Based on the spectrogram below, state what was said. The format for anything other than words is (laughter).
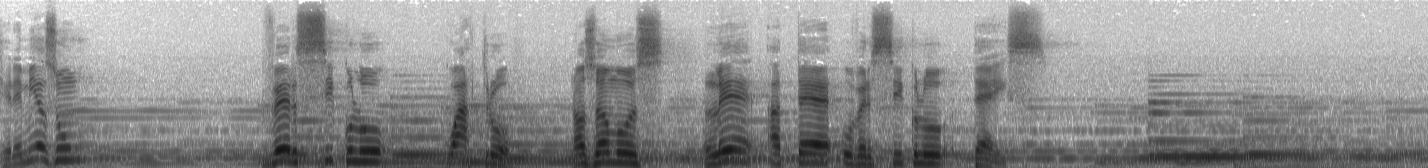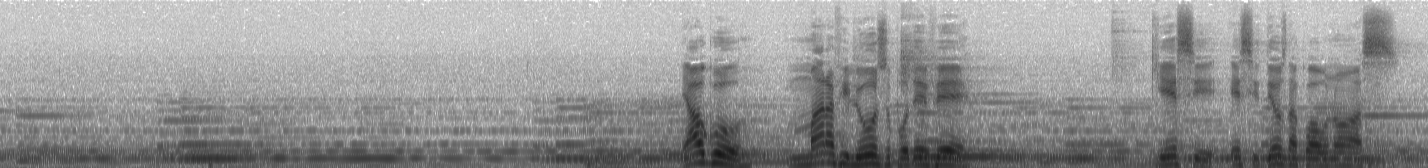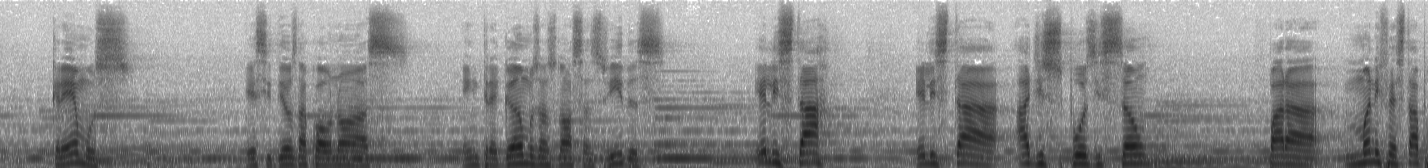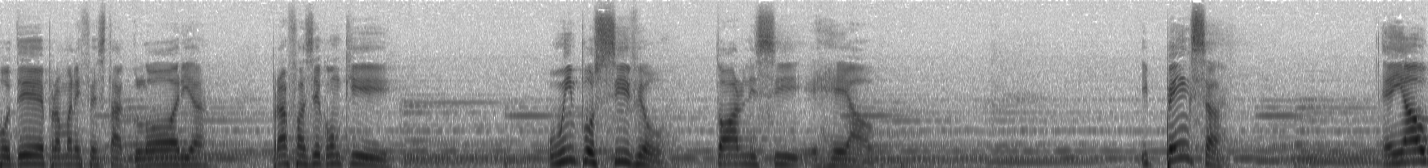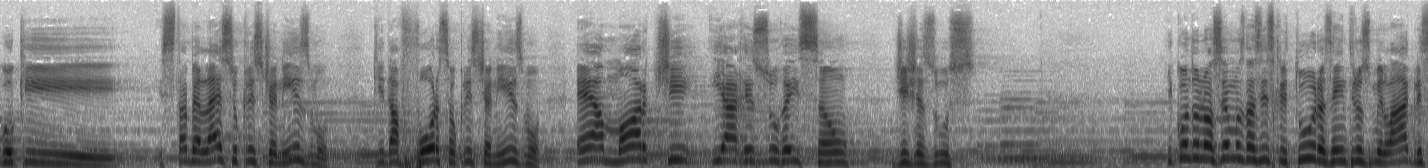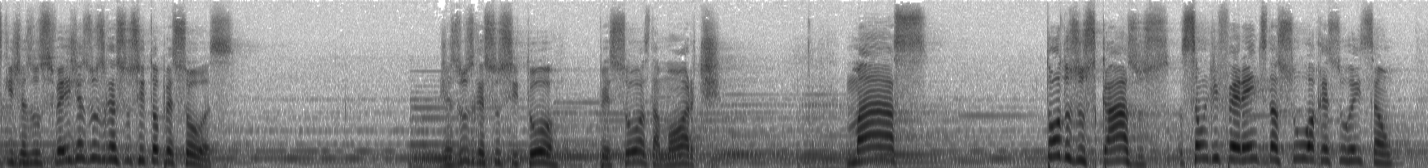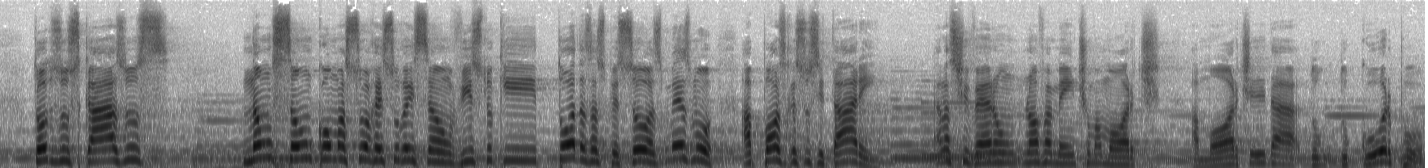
Jeremias 1, versículo 4. Nós vamos ler até o versículo 10. É algo maravilhoso poder ver que esse esse Deus na qual nós cremos, esse Deus na qual nós entregamos as nossas vidas, ele está ele está à disposição para manifestar poder, para manifestar glória, para fazer com que o impossível torne-se real. E pensa em algo que estabelece o cristianismo, que dá força ao cristianismo, é a morte e a ressurreição de Jesus. E quando nós vemos nas Escrituras, entre os milagres que Jesus fez, Jesus ressuscitou pessoas. Jesus ressuscitou pessoas da morte. Mas todos os casos são diferentes da sua ressurreição. Todos os casos não são como a sua ressurreição, visto que todas as pessoas, mesmo após ressuscitarem, elas tiveram novamente uma morte a morte da, do, do corpo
